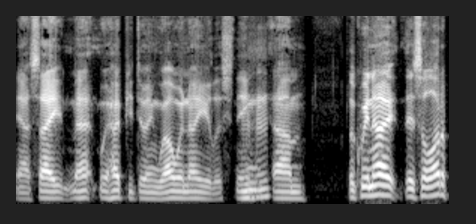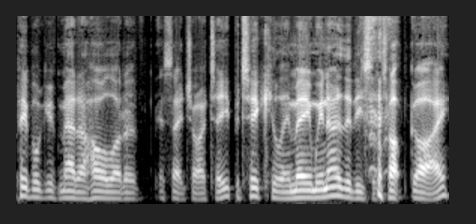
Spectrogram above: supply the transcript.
now say Matt, we hope you're doing well. We know you're listening. Um, look, we know there's a lot of people give Matt a whole lot of shit, particularly me. And we know that he's a top guy.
